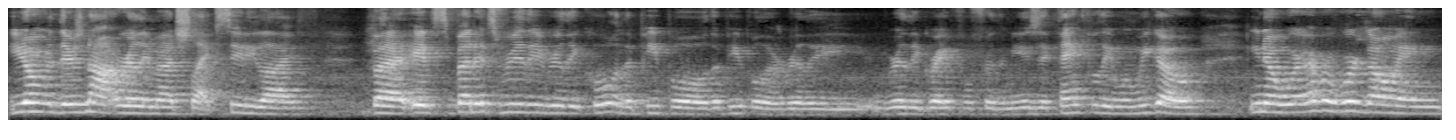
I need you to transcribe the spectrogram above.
you don't. There's not really much like city life, but it's but it's really really cool, and the people the people are really really grateful for the music. Thankfully, when we go, you know, wherever we're going,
